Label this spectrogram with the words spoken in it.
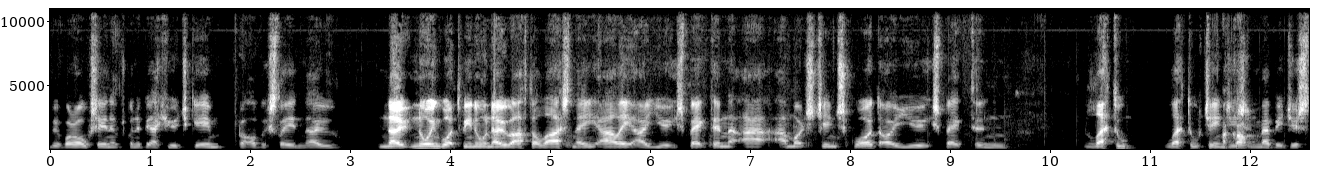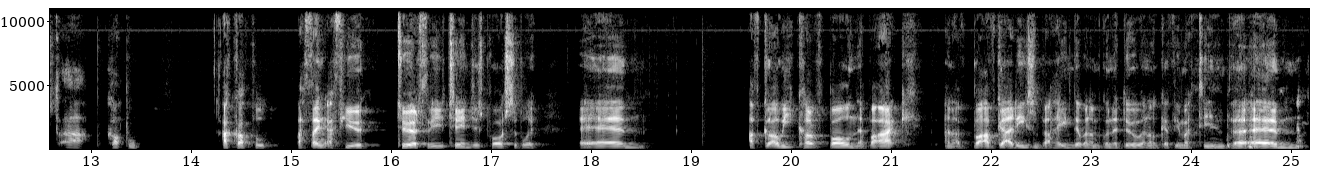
we were all saying it was going to be a huge game, but obviously now, now knowing what we know now after last night, Ali, are you expecting a, a much changed squad, or are you expecting little little changes and maybe just a couple? A couple, I think a few, two or three changes possibly. Um, I've got a wee curveball in the back, and I've, but I've got a reason behind it when I'm going to do it, and I'll give you my team. But um,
